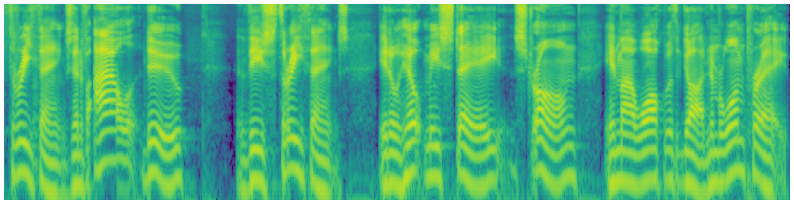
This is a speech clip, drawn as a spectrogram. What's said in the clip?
three things and if i'll do these three things it'll help me stay strong in my walk with god. Number one pray.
